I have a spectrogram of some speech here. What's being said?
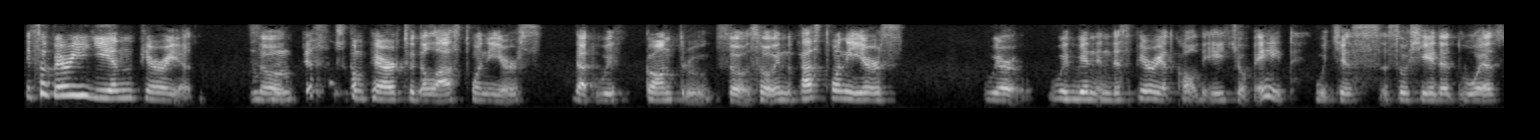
it's a very yin period. So mm-hmm. this is compared to the last 20 years that we've gone through. So so in the past 20 years we're we've been in this period called the age of eight which is associated with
